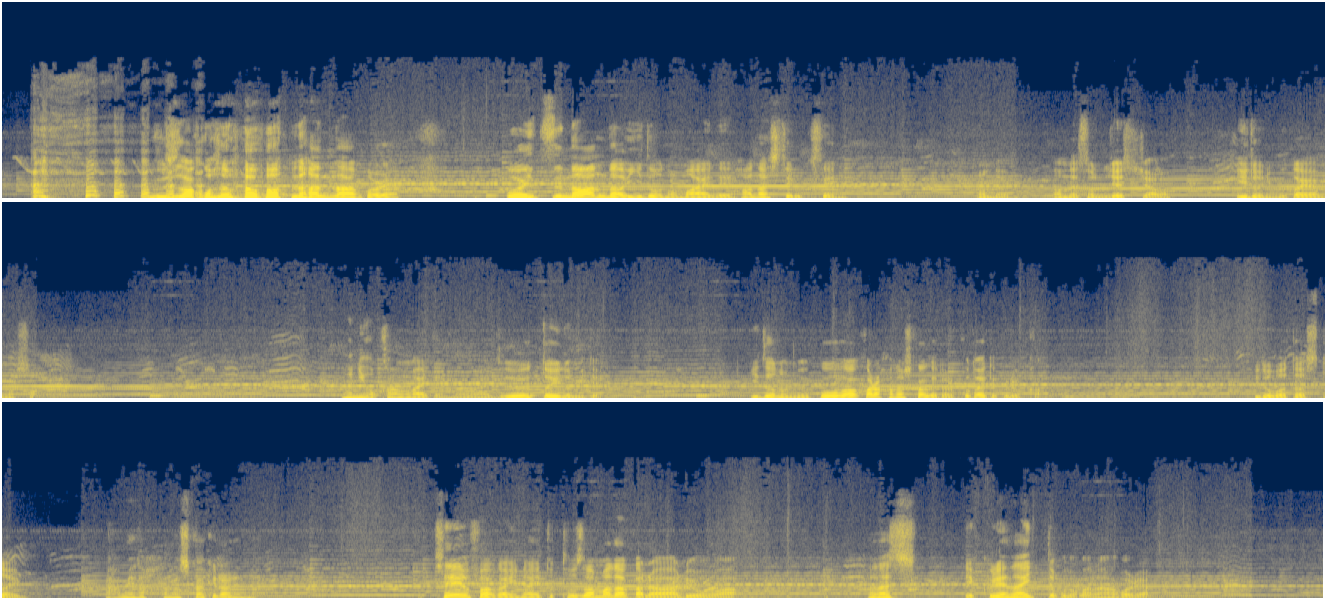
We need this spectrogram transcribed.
うざこのババアなんなんこれ？こいつなんだ井戸の前で話してるくせに。なんだよなんだよそのジェスチャーは。井戸に向かい合いました。何を考えてんの？お前ずーっと井戸見て。井戸の向こう側から話しかけたら答えてくれっか。井戸端スタイル。ダメだ話しかけられない。シェンファがいないと戸ざまだから亮は。話してくれないってことかなこれ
